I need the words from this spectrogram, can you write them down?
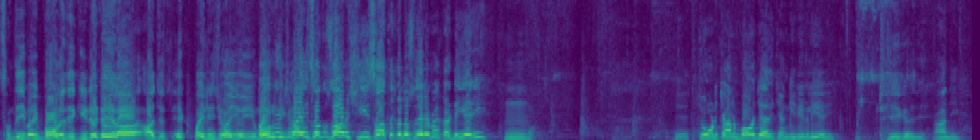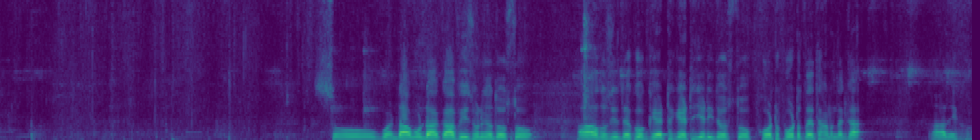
ਸੰਦੀਪ ਭਾਈ ਬੌਲੇ ਦੀ ਕੀ ਡਿਟੇਲ ਆ? ਅੱਜ ਇੱਕ ਪਹਿਲੀ ਚਵਾਈ ਹੋਈ ਪਹਿਲੀ ਮਾਰਨਿੰਗ ਚਵਾਈ ਸੰਧੂ ਸਾਹਿਬ 6-7 ਕਿਲੋ ਸਵੇਰੇ ਮੈਂ ਕੱਢੀ ਹੈ ਜੀ। ਹੂੰ। ਤੇ ਚੋਣ ਚਾਣ ਬਹੁਤ ਜ਼ਿਆਦਾ ਚੰਗੀ ਨਿਕਲੀ ਹੈ ਜੀ। ਠੀਕ ਹੈ ਜੀ। ਹਾਂਜੀ। ਸੋ ਵੰਡਾ ਵੁੰਡਾ ਕਾਫੀ ਸੁਣੀਆਂ ਦੋਸਤੋ। ਆਹ ਤੁਸੀਂ ਦੇਖੋ ਗਿੱਠ ਗਿੱਠ ਜਿਹੜੀ ਦੋਸਤੋ, ਫੁੱਟ ਫੁੱਟ ਤੇ ਥਣ ਲੱਗਾ। ਆਹ ਦੇਖੋ।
